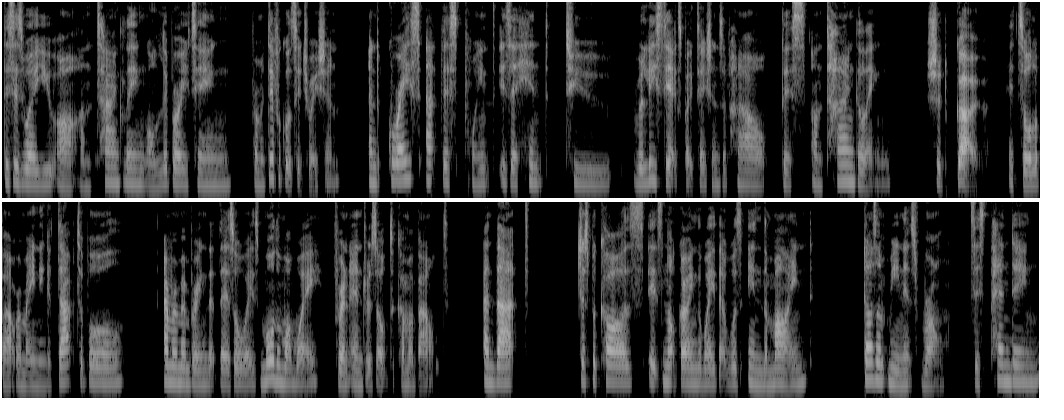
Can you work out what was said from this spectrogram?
This is where you are untangling or liberating from a difficult situation. And grace at this point is a hint to release the expectations of how this untangling should go. It's all about remaining adaptable and remembering that there's always more than one way for an end result to come about. And that just because it's not going the way that was in the mind doesn't mean it's wrong. It's this pending,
